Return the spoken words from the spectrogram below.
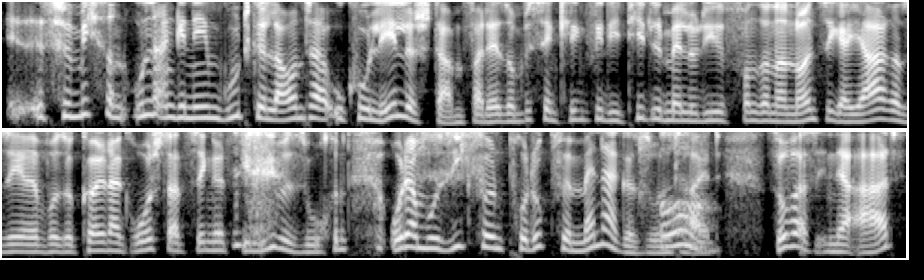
ist für mich so ein unangenehm gut gelaunter Ukulele-Stampfer, der so ein bisschen klingt wie die Titelmelodie von so einer 90er-Jahre-Serie, wo so Kölner Großstadt-Singles die Liebe suchen. Oder Musik für ein Produkt für Männergesundheit. Oh. Sowas in der Art.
